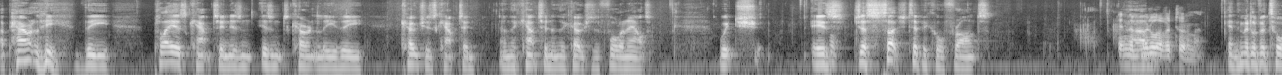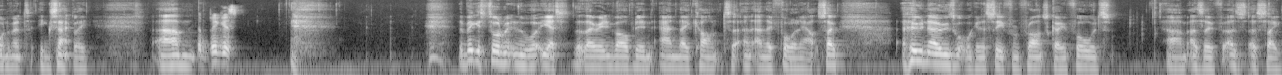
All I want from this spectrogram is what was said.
apparently the players' captain isn't isn't currently the coach's captain, and the captain and the coaches have fallen out, which is just such typical France In Um, the middle of a tournament, in the middle of a tournament. Exactly, the biggest. the biggest tournament in the world. Yes, that they're involved in, and they can't, and, and they've fallen out. So, who knows what we're going to see from France going forwards? Um, as I've, as, as I say,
